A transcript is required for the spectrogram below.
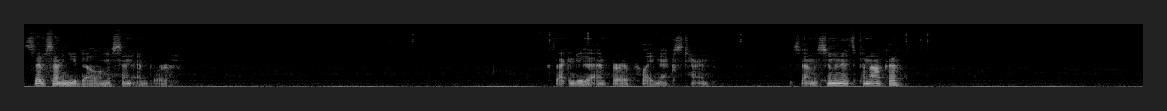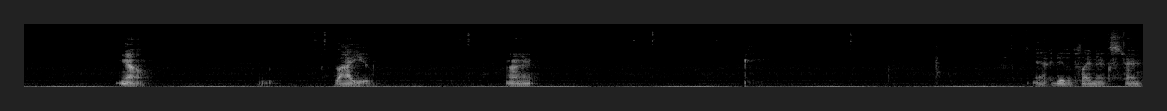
Instead of sending Yubel, I'm gonna send Emperor. Because I can do the Emperor play next turn. So I'm assuming it's Panaka? No. Value. Alright. Yeah, I can do the play next turn.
